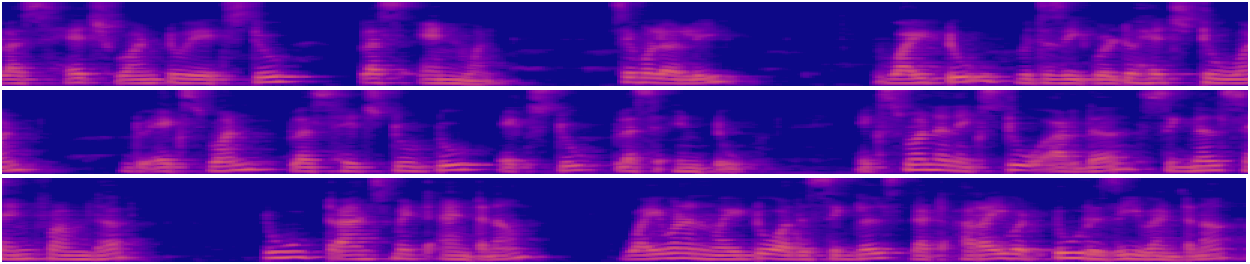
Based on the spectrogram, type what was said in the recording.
plus h12 x2 plus n1. Similarly, y2 which is equal to h21 into x1 plus h22 x2 plus n2. x1 and x2 are the signals sent from the two transmit antenna. y1 and y2 are the signals that arrive at two receive antenna.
